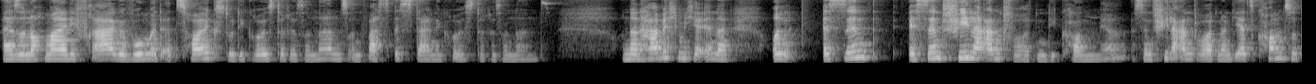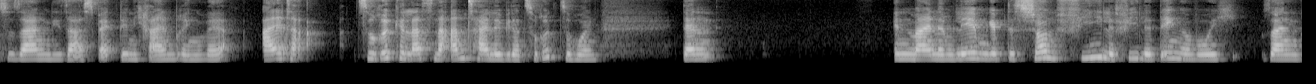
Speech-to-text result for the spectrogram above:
Also nochmal die Frage, womit erzeugst du die größte Resonanz und was ist deine größte Resonanz? Und dann habe ich mich erinnert und es sind, es sind viele Antworten, die kommen, ja. Es sind viele Antworten und jetzt kommt sozusagen dieser Aspekt, den ich reinbringen will, alte, zurückgelassene Anteile wieder zurückzuholen. Denn in meinem Leben gibt es schon viele, viele Dinge, wo ich sagen,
